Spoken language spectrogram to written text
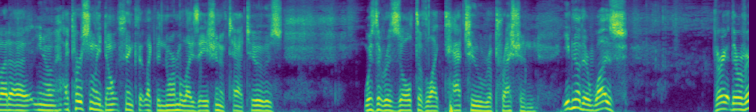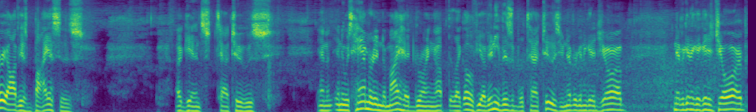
but uh, you know, I personally don't think that like the normalization of tattoos was the result of like tattoo repression, even though there was very there were very obvious biases against tattoos. And, and it was hammered into my head growing up that like oh if you have any visible tattoos you're never going to get a job. Never going to get a job.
